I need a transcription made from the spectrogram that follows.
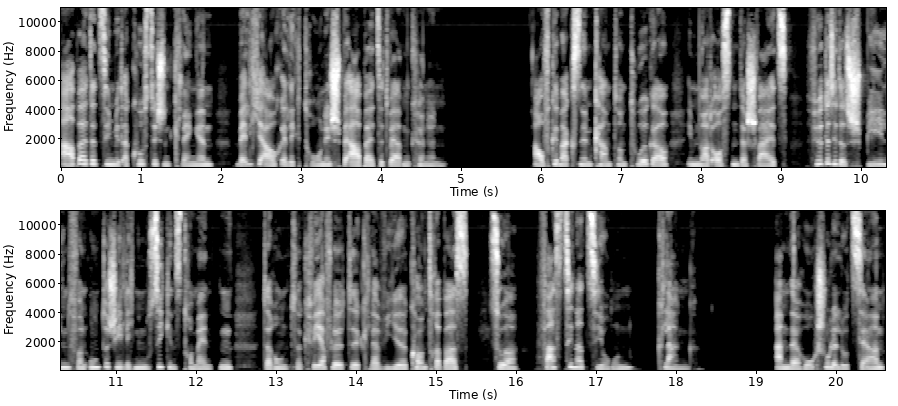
arbeitet sie mit akustischen Klängen, welche auch elektronisch bearbeitet werden können. Aufgewachsen im Kanton Thurgau im Nordosten der Schweiz führte sie das Spielen von unterschiedlichen Musikinstrumenten, darunter Querflöte, Klavier, Kontrabass, zur Faszination Klang. An der Hochschule Luzern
